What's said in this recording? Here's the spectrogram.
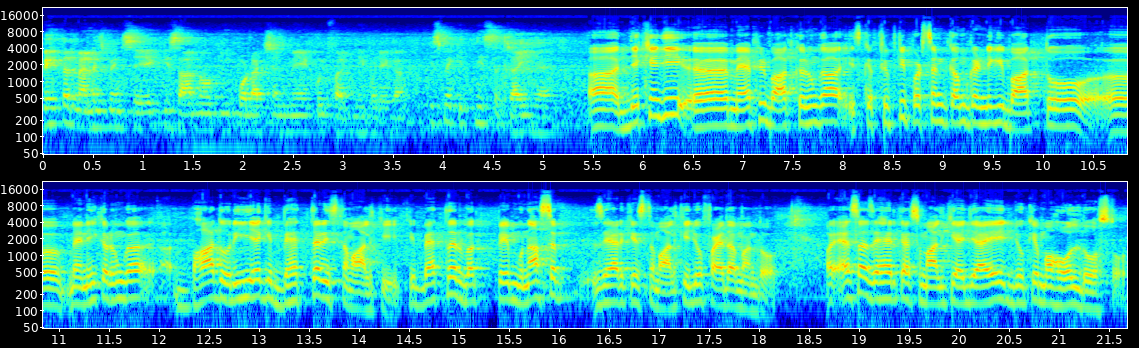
बेहतर मैनेजमेंट से किसानों की प्रोडक्शन में कोई फ़र्क नहीं पड़ेगा। इसमें कितनी सच्चाई है? देखें जी आ, मैं फिर बात करूँगा इसके 50 परसेंट कम करने की बात तो आ, मैं नहीं करूँगा। बात हो रही है कि बेहतर इस्तेमाल की कि बेहतर वक्त पे मुनासिब जहर के इस्तेमाल की जो फ़ायदा मंद हो। और ऐसा जहर का इस्तेमाल किया जाए जो कि माहौल दोस्त हो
